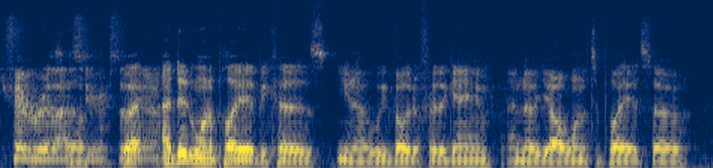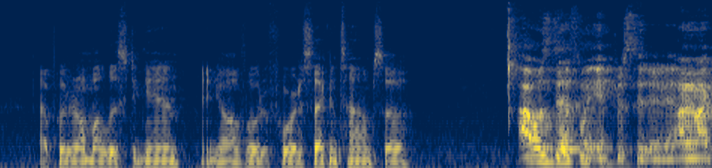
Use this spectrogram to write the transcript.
February last So- year. So but yeah. I did want to play it because you know we voted for the game. I know y'all wanted to play it, so I put it on my list again, and y'all voted for it a second time. So I was definitely interested in it. and like,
